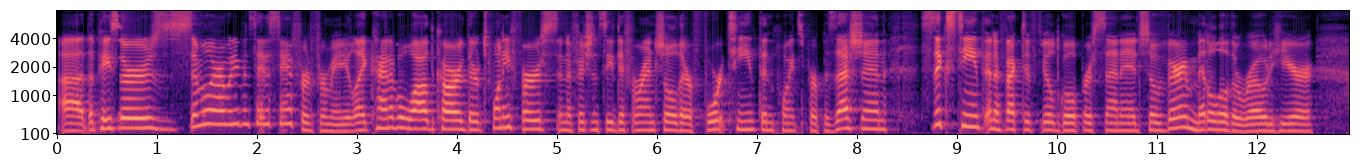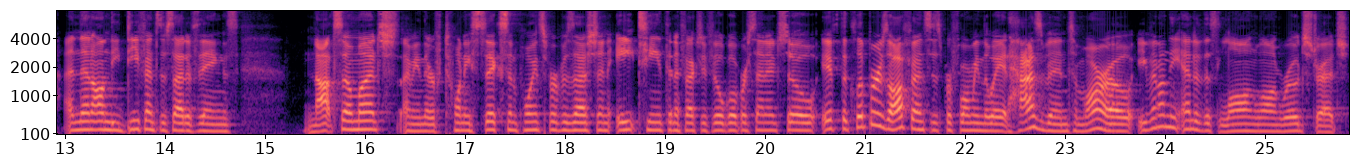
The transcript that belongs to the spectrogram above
Uh, the Pacers, similar, I would even say to Stanford for me, like kind of a wild card. They're 21st in efficiency differential. They're 14th in points per possession, 16th in effective field goal percentage. So very middle of the road here. And then on the defensive side of things, not so much. I mean, they're 26 in points per possession, 18th in effective field goal percentage. So if the Clippers offense is performing the way it has been tomorrow, even on the end of this long, long road stretch,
